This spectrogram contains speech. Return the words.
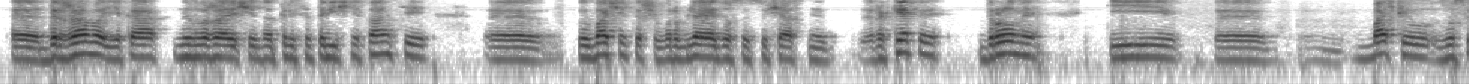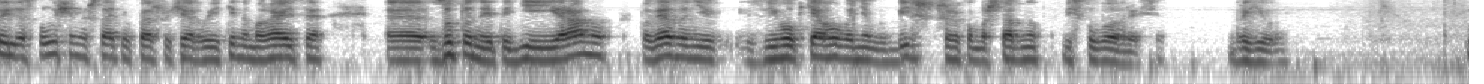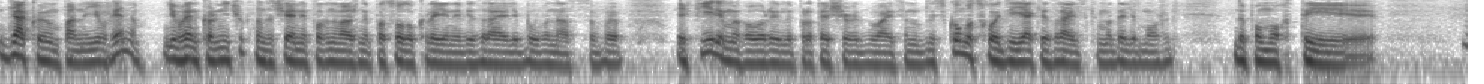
е, держава, яка, незважаючи на 30-річні санкції, е, ви бачите, що виробляє досить сучасні ракети, дрони і е, бачу зусилля Сполучених Штатів в першу чергу, які намагаються е, зупинити дії Ірану, пов'язані з його втягуванням в більш широкомасштабну військову агресію в регіоні. Дякуємо, пане Євгене. Євген Корнічук, надзвичайний повноважний посол України в Ізраїлі, був у нас в ефірі. Ми говорили про те, що відбувається на Близькому Сході, як ізраїльські моделі можуть допомогти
